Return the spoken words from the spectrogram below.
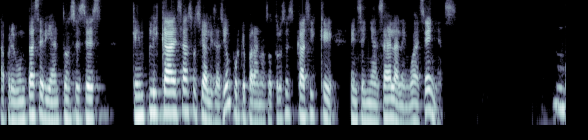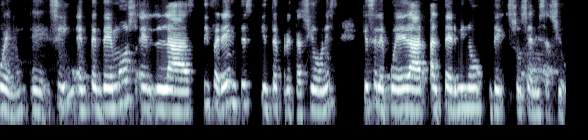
La pregunta sería entonces es, ¿qué implica esa socialización? Porque para nosotros es casi que enseñanza de la lengua de señas. Bueno, eh, sí, entendemos eh, las diferentes interpretaciones que se le puede dar al término de socialización.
